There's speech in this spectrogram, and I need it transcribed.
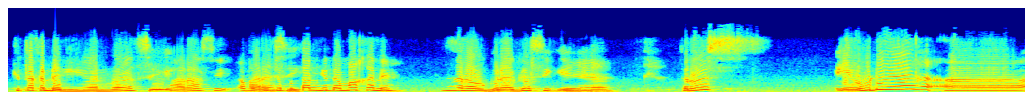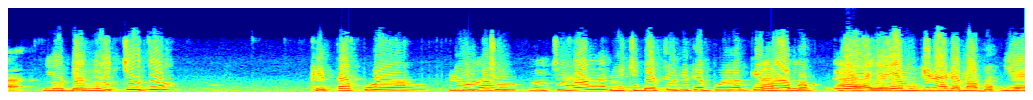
Kita kedagingan banget sih. Parah sih. Apa Parah kecepatan kita makan ya? Itu terlalu geragas sih kayaknya. Iya. Terus ya udah eh, Ludah lucu tuh. kita pulang. Lucu. Lucu banget. lucu banget tuh kita pulang kayak Asli, mabuk iya, ya, asli. ya ya mungkin ada mabuknya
